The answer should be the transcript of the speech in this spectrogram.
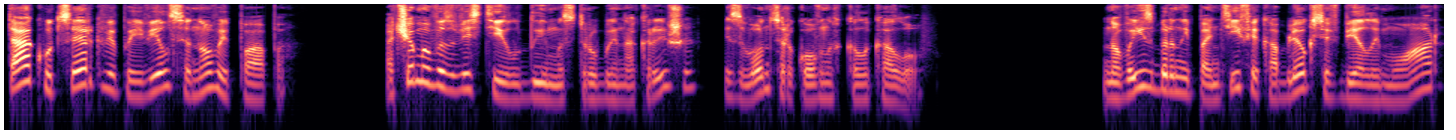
Так у церкви появился новый папа, о чем и возвестил дым из трубы на крыше и звон церковных колоколов. Новоизбранный понтифик облегся в белый муар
